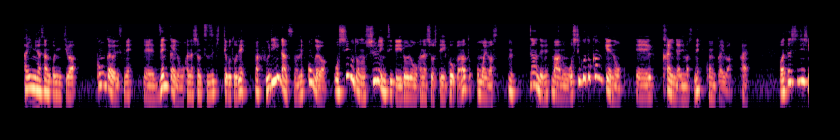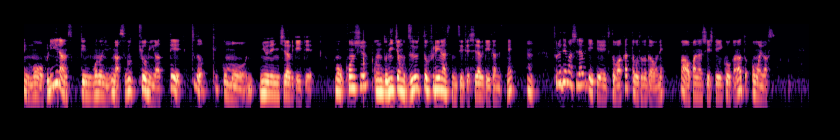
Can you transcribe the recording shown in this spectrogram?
はい皆さんこんにちは。今回はですね、えー前回のお話の続きってことで、まあ、フリーランスのね今回はお仕事の種類についていろいろお話をしていこうかなと思います、うん、なのでね、まあ、あのお仕事関係の、えー回になりますね今回は。はい。私自身もフリーランスっていうものに今すごく興味があってちょっと結構もう入念に調べていてもう今週この土日はもうずっとフリーランスについて調べていたんですね。うん。それでまあ調べていてちょっと分かったこととかをねまあお話ししていこうかなと思います。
